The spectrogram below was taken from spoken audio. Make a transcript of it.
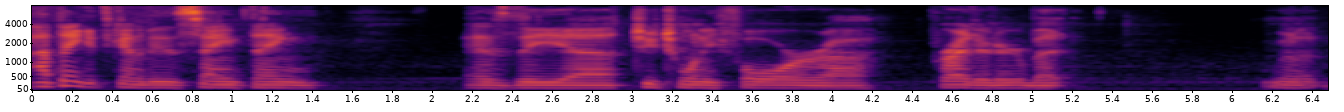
I think it's going to be the same thing as the uh, 224 uh, Predator, but I'm going to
